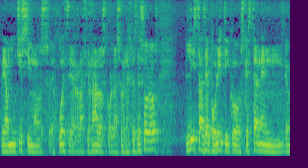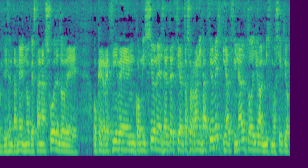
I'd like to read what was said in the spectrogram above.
Había muchísimos eh, jueces relacionados con las ONGs de Soros, listas de políticos que están en, que dicen también, ¿no? que están a sueldo de, o que reciben comisiones de ciertas organizaciones y al final todo llega al mismo sitio.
